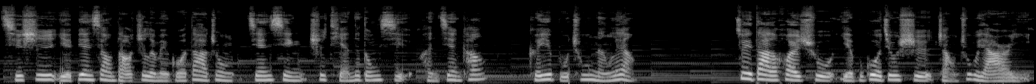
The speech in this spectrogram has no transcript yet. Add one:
其实也变相导致了美国大众坚信吃甜的东西很健康，可以补充能量。最大的坏处也不过就是长蛀牙而已。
